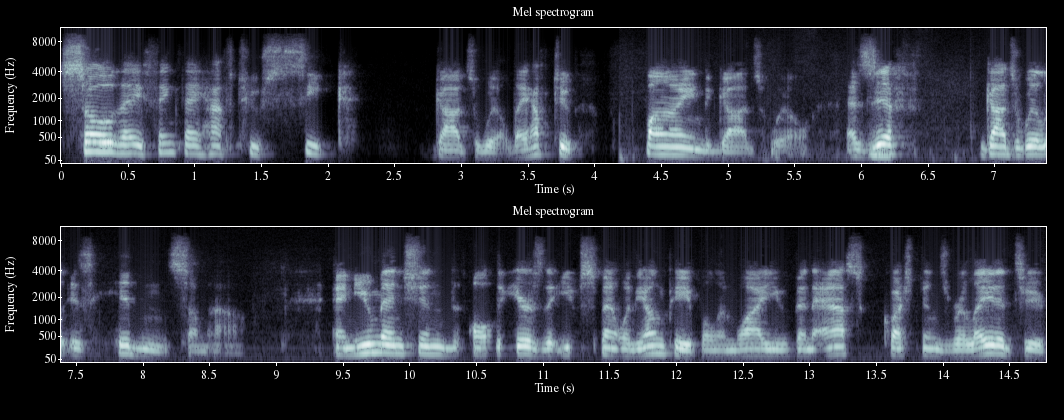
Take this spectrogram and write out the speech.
So they think they have to seek God's will, they have to find God's will, as if God's will is hidden somehow. And you mentioned all the years that you've spent with young people and why you've been asked questions related to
